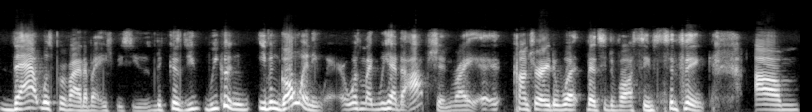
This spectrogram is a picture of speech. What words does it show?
that was provided by HBCUs because you, we couldn't even go anywhere. It wasn't like we had the option, right? Eh, contrary to what Betsy DeVos seems to think. Um,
